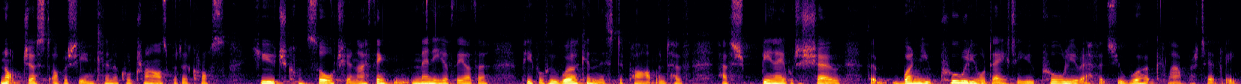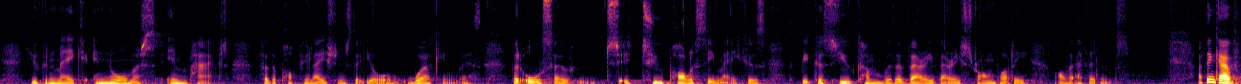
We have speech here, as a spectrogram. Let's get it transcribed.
not just obviously in clinical trials, but across huge consortia. And I think many of the other people who work in this department have, have been able to show that when you pool your data, you pool your efforts, you work collaboratively, you can make enormous impact for the populations that you're working with, but also to, to makers because you come with a very, very strong body of evidence. I think I've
